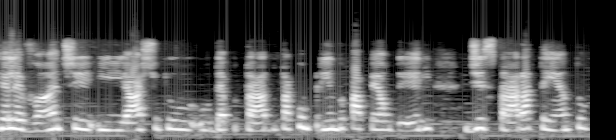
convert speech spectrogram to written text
relevante e acho que o, o deputado está cumprindo o papel dele de estar atento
